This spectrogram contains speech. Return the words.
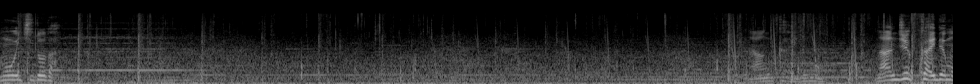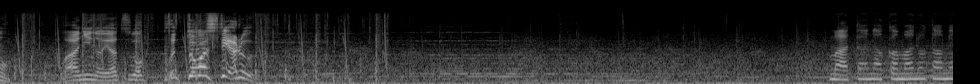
もう一度だ。何回でも何十回でもワニのやつをぶっ飛ばしてやる。また仲間のため？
